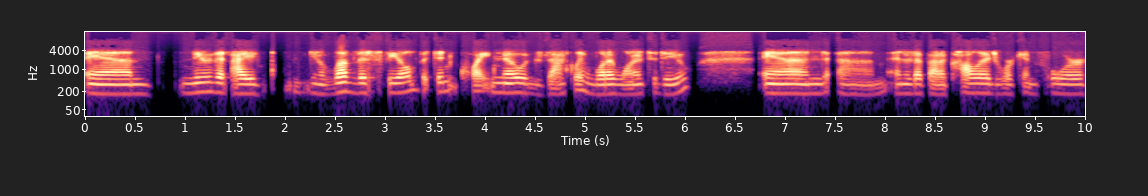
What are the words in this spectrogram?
and knew that I, you know, loved this field, but didn't quite know exactly what I wanted to do and um, ended up out of college working for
